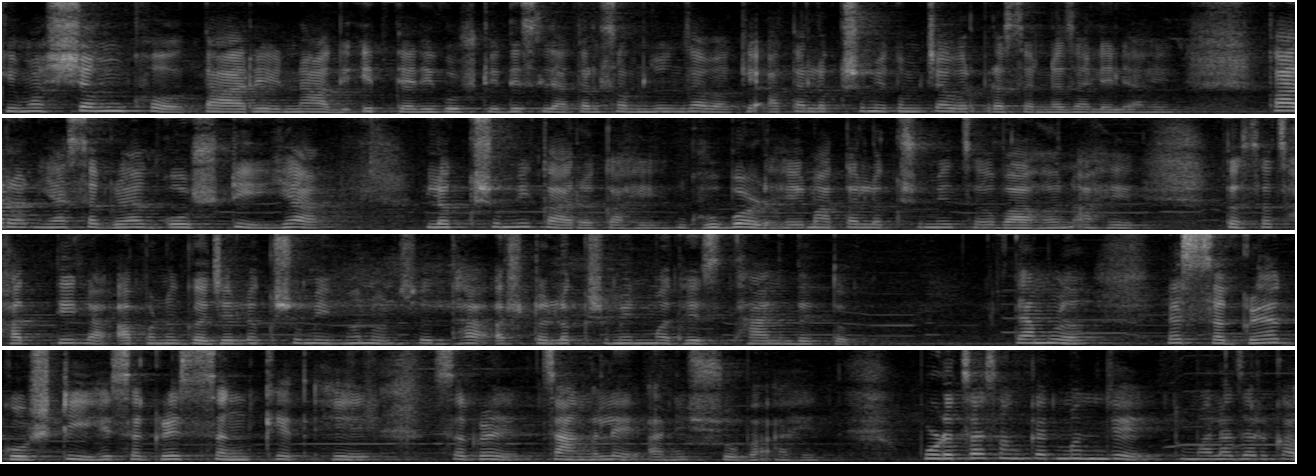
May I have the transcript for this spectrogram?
किंवा शंख तारे नाग इत्यादी गोष्टी दिसल्या तर समजून जावं की आता लक्ष्मी तुमच्यावर प्रसन्न झालेली आहे. कारण ह्या सगळ्या गोष्टी ह्या लक्ष्मीकारक आहे. घुबड हे माता लक्ष्मीचं वाहन आहे. तसंच हत्तीला आपण गजलक्ष्मी म्हणून सुद्धा अष्टलक्ष्मींमध्ये स्थान देतो. त्यामुळं या सगळ्या गोष्टी हे सगळे संकेत हे सगळे चांगले आणि शुभ आहेत. पुढचा संकेत म्हणजे तुम्हाला जर का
